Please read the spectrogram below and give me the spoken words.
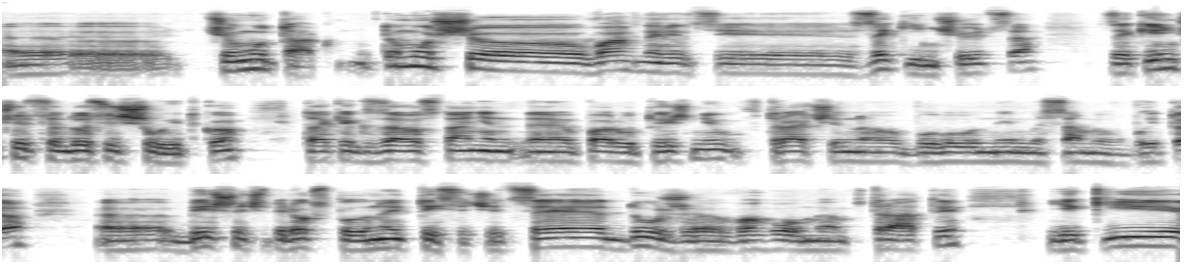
Е, чому так? Тому що вагнерівці закінчуються, закінчуються досить швидко, так як за останні е, пару тижнів втрачено було ними саме вбито е, більше 4,5 тисячі. Це дуже вагомі втрати, які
